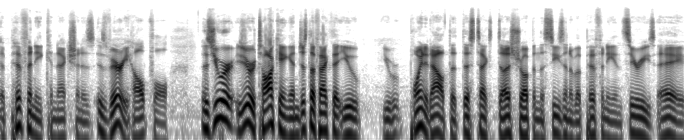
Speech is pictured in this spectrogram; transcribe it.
epiphany connection is, is very helpful. As you were as you were talking, and just the fact that you you pointed out that this text does show up in the season of Epiphany in Series A,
